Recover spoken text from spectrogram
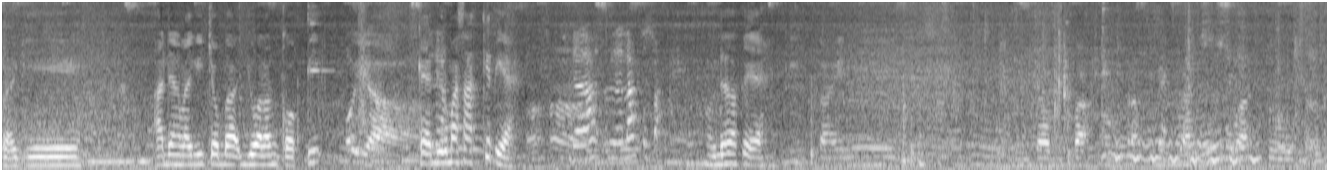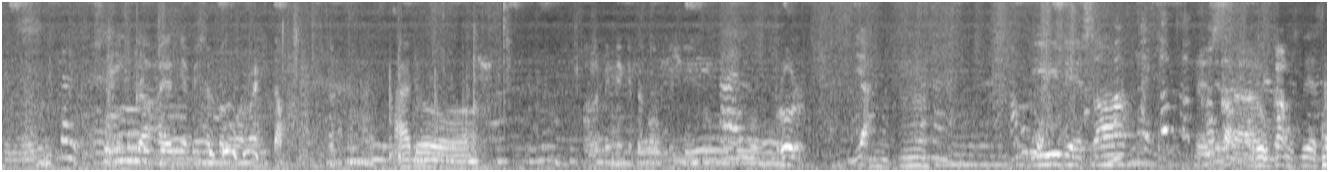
Lagi ada yang lagi coba jualan kopi. Oh iya. Kayak di rumah sakit ya? Udah, udah laku Pak. Udah oke ya? Kita ini mencoba mempraktekkan sesuatu sehingga airnya bisa berwarna hitam. Aduh. Malam ini kita ngopi di Brur. Ya. Di desa Desa Rukam. Biasa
